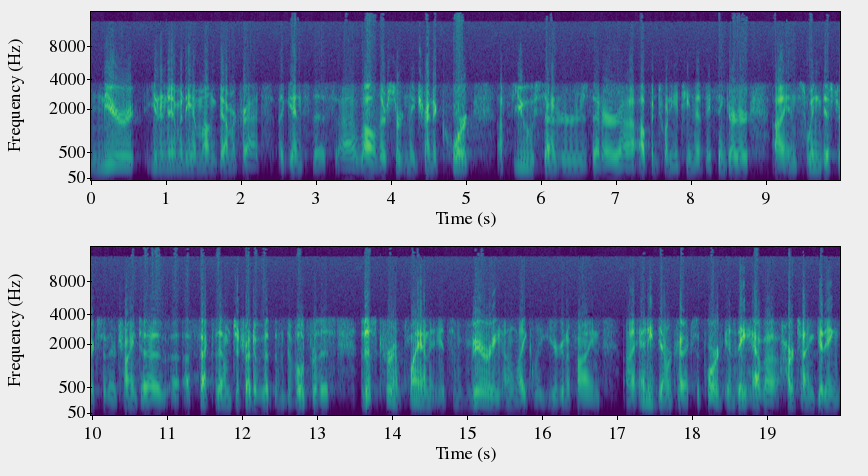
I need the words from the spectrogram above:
near unanimity among Democrats against this. Uh, while they're certainly trying to court a few senators that are uh, up in 2018 that they think are uh, in swing districts, and they're trying to uh, affect them to try to get them to vote for this. This current plan, it's very unlikely you're going to find uh, any Democratic support, and they have a hard time getting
